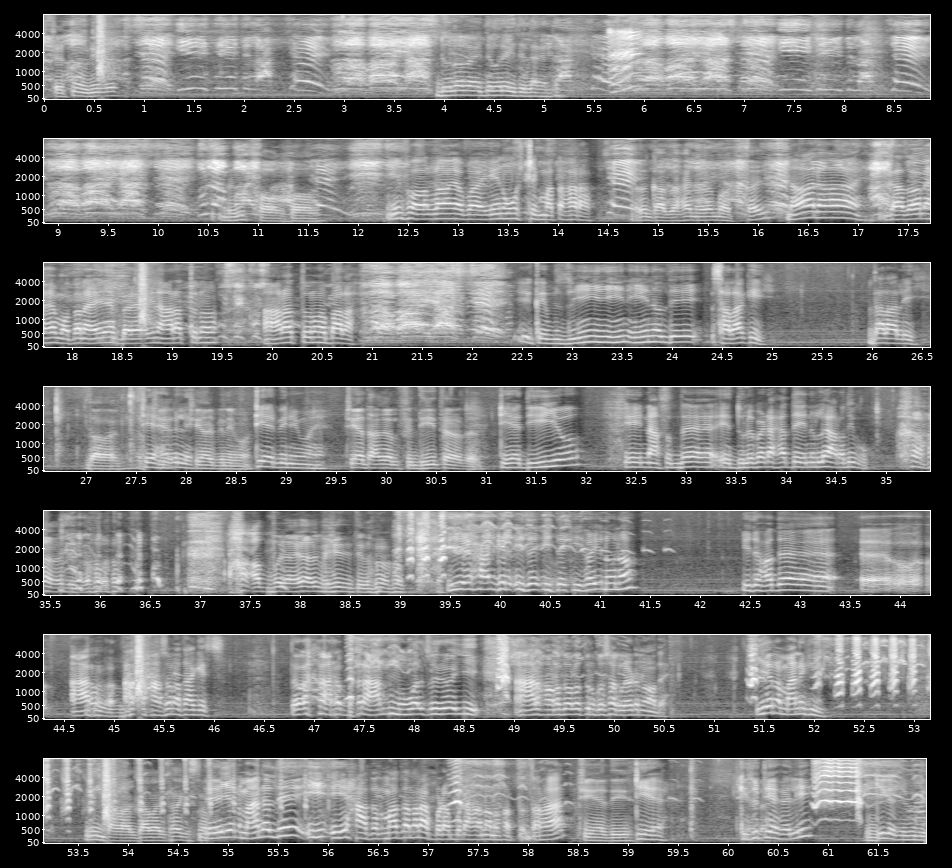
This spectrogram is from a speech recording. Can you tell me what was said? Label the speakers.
Speaker 1: State নি উড়িয়ে দে
Speaker 2: ঈদ ঈদ লাগছে দুলাভাই আসছে
Speaker 3: দুলা ভাই দেবলে ঈদ লাগে
Speaker 2: দুলাভাই
Speaker 1: ফল ফল
Speaker 3: ইন ফল নয় আবার ইন ওস্টিক মাথা খারাপ
Speaker 1: গাজা খাই নয় মদ
Speaker 3: না না গাজা না হ্যাঁ মত নাই না বেড়া ইন আরাত তো আরাত তো বালা ইন ইন হলদি সালাকি দালালি
Speaker 1: দাঁড়াই
Speaker 3: টিয়া হেবিলে।
Speaker 1: টিয়ার বিনিময়।
Speaker 3: টিয়ার বিনিময়ে।
Speaker 1: টিয়া টাকা দিতে
Speaker 3: টিয়া দিও এই নাচত দে এই দুলে বেটা হাত দিয়ে নিলে আরও দিব।
Speaker 1: আব্বু রাখে আর বেশি দিতে
Speaker 3: ইয়ে হাঙ্গের ইতে ইতে কি হয় না ইতে হদে আর হাসনা থাকিস তো আর আর মোবাইল চুরি হই আর হন দল তোর চকলেট ন দে ইয়ে না মানে কি?
Speaker 1: দালাল দালাল না
Speaker 3: এই মানে দে ই ই হাতন মাতন আর বড় বড় হন হত তাহার
Speaker 1: টিয়া দি
Speaker 3: টিয়া কিছু টিয়া ফেলি ঠিক আছে বুঝি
